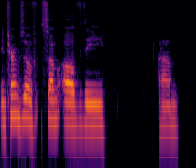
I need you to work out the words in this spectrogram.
In terms of some of the um,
